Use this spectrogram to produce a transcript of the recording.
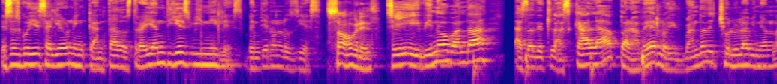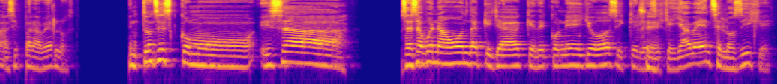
Esos güeyes salieron encantados, traían 10 viniles, vendieron los 10. Sobres. Sí, vino banda hasta de Tlaxcala para verlo y banda de Cholula vinieron así para verlos. Entonces, como esa, o sea, esa buena onda que ya quedé con ellos y que les Sí. dije, ya ven, se los dije.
